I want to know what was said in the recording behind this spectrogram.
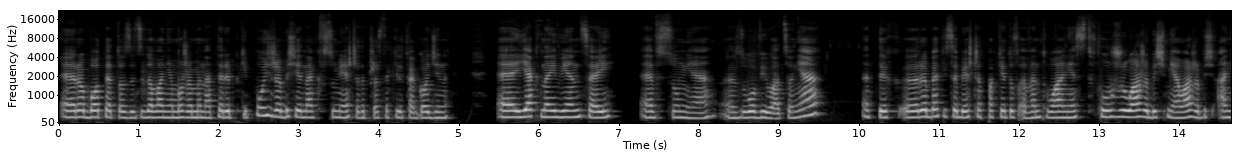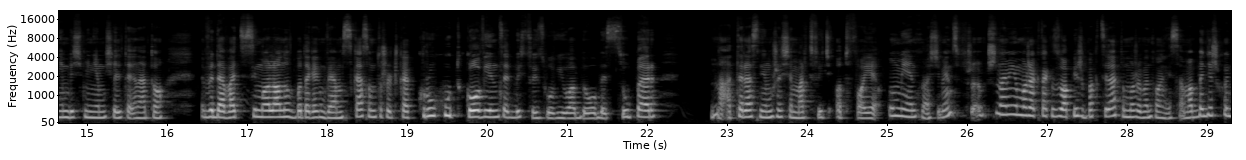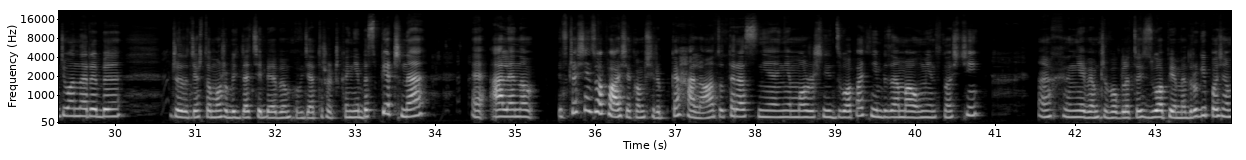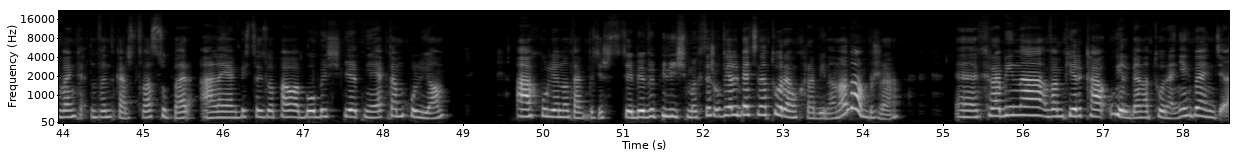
e, robotę, to zdecydowanie możemy na te rybki pójść, żeby się jednak w sumie jeszcze przez te kilka godzin jak najwięcej w sumie złowiła, co nie? Tych e, rybek i sobie jeszcze pakietów ewentualnie stworzyła, żebyś miała, żebyś ani byśmy nie musieli na to wydawać simolonów, bo tak jak mówiłam, z kasą troszeczkę kruchutko, więc jakbyś coś złowiła, byłoby super. No a teraz nie muszę się martwić o Twoje umiejętności, więc przy, przynajmniej może jak tak złapiesz bakcyla, to może ewentualnie sama będziesz chodziła na ryby, czy chociaż to może być dla Ciebie, bym powiedziała, troszeczkę niebezpieczne, e, ale no wcześniej złapałaś jakąś rybkę, halo, a to teraz nie, nie możesz nic złapać, niby za mało umiejętności? Ach, nie wiem, czy w ogóle coś złapiemy. Drugi poziom węk- wędkarstwa, super, ale jakbyś coś złapała, byłoby świetnie. Jak tam Julio? A, Julio, no tak, przecież z ciebie wypiliśmy. Chcesz uwielbiać naturę, hrabina. No dobrze. E, hrabina, wampirka uwielbia naturę. Niech będzie.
